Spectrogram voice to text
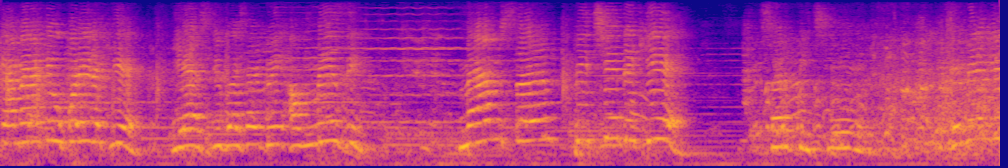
camera के ऊपर ही रखिए yes you guys are doing amazing ma'am sir पीछे देखिए सर पीछे immediately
